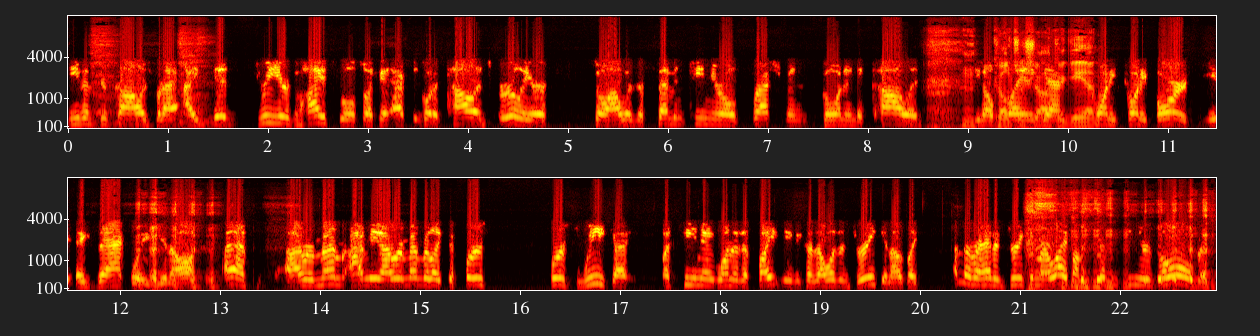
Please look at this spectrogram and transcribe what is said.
even through college. But I, I did three years of high school so I could actually go to college earlier. So I was a 17 year old freshman going into college, you know, playing shock again. 2024. Exactly. You know, I, I remember, I mean, I remember like the first, first week, I, a teammate wanted to fight me because I wasn't drinking. I was like, I've never had a drink in my life. I'm 17 years old. And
